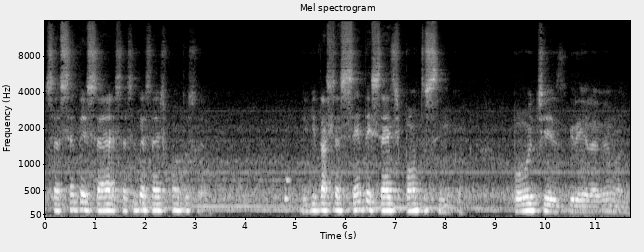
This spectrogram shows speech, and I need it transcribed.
67, 67.7 e que tá 67.5. Putz, grila, viu, mano?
